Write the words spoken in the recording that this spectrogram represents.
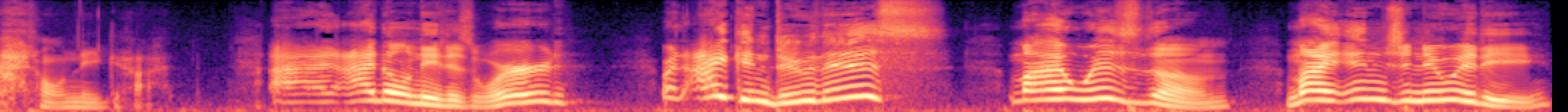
I don't need God. I, I don't need His Word. Right? I can do this. My wisdom, my ingenuity,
